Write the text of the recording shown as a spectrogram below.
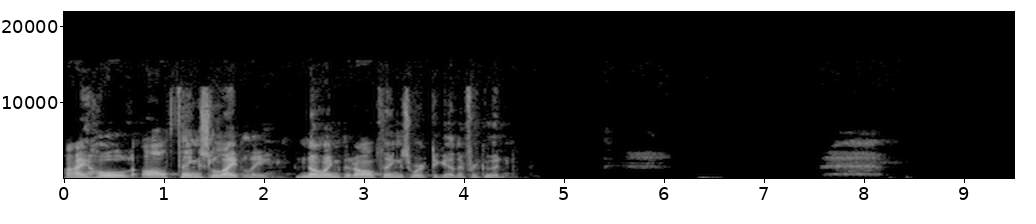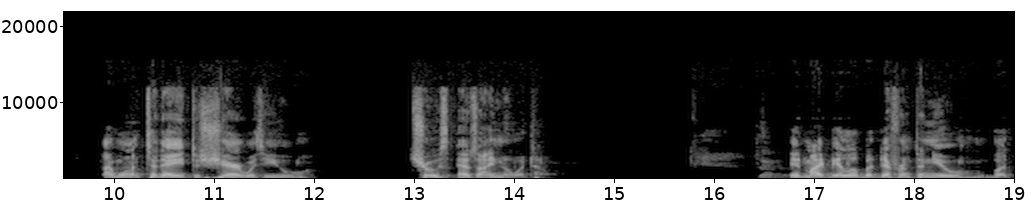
I hold all things lightly, knowing that all things work together for good. I want today to share with you truth as I know it. It might be a little bit different than you, but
